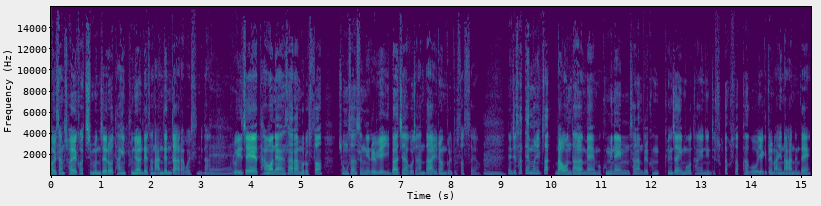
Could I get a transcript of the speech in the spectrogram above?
더 이상 저의 거취 문제로 당이 분열돼선 안 된다라고 했습니다. 네. 그리고 이제 당원의 한 사람으로서 총선 승리를 위해 이바지하고자 한다 이런 글도 썼어요. 음. 근데 이제 사퇴문이 딱 나온 다음에 뭐 국민의힘 사람들 광- 굉장히 뭐 당연히 이제 쑥덕쑥덕하고 얘기들 많이 나왔는데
